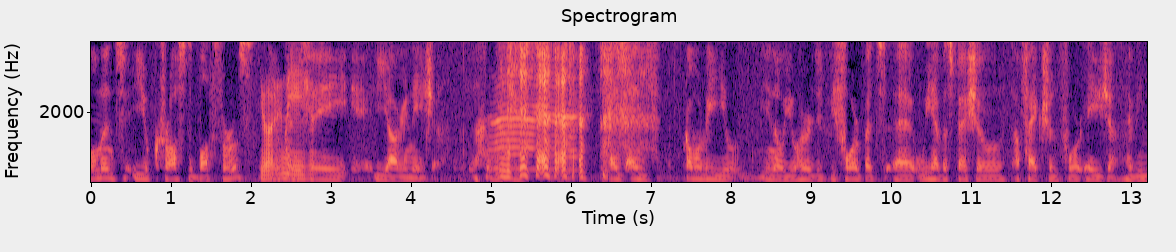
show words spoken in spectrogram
moment you cross the Bosphorus, You are in can Asia. say you are in Asia, which is, and and probably you you know you heard it before, but uh, we have a special affection for Asia, having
